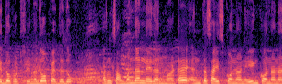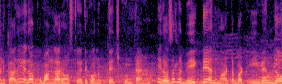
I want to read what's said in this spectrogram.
ఏదో ఒకటి చిన్నదో పెద్దదో. అసలు సంబంధం లేదనమాట ఎంత సైజ్ కొన్నాను ఏం కొన్నాను అని కాదు. ఏదో ఒక బంగారం వస్తువు అయితే కొనుక్కు తెచ్చుకుంటాను. ఈరోజు అసలు వీక్ డే అనమాట బట్ ఈవెన్ దో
